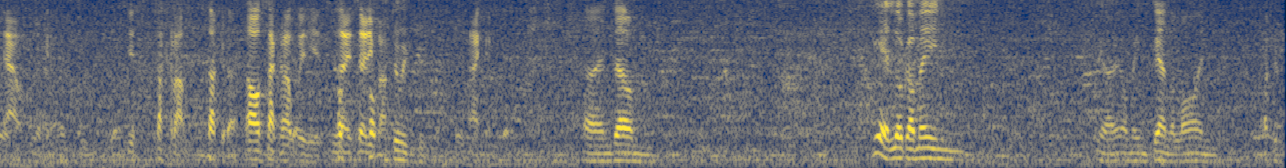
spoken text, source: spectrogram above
No, Yeah. okay. Just suck it up. Suck it up. I'll suck it up with you. It's only cost, cost of doing business. Okay. yeah. And um, yeah, look, I mean, you know, I mean, down the line, I could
